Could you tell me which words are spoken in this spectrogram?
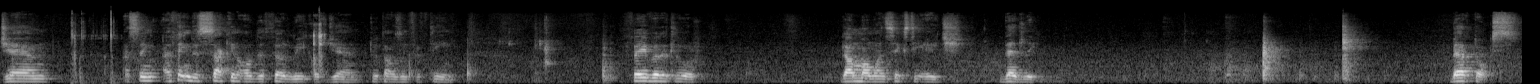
Jan. I think I think the second or the third week of Jan 2015. Favorite lure. Gamma 160H. Deadly. Bertox.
